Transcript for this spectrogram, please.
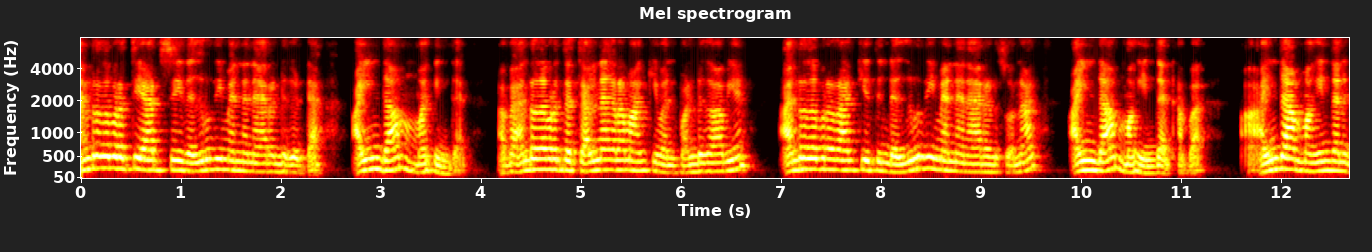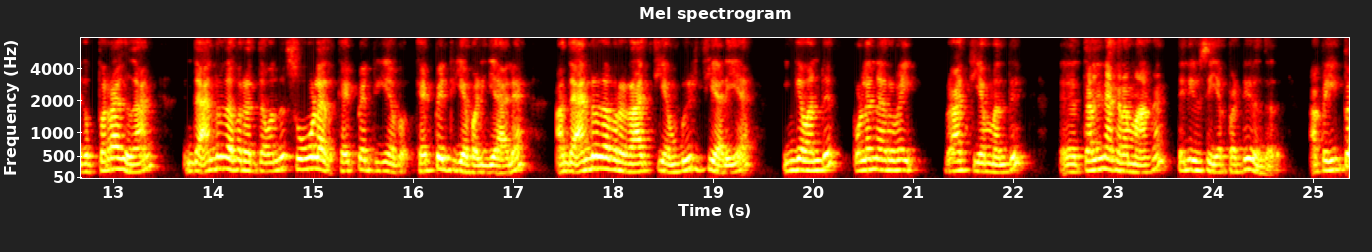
அன்றதபுரத்தை ஆட்சி செய்த இறுதி மன்னன் யாருன்னு கேட்டா ஐந்தாம் மகிந்தன். அப்ப அன்றதபுரத்தை தலைநகரமாக்கியவன் பண்டுகாவியன். அன்றதபுர ராஜ்யத்தின் இறுதி மன்னன் யாருன்னு சொன்னால் ஐந்தாம் மகிந்தன். அப்ப ஐந்தாம் மகிந்தனுக்கு பிறகுதான் இந்த அன்றதபுரத்தை வந்து சோழர் கைப்பற்றிய கைப்பற்றியபடியால அந்த அன்றதபுர ராஜ்யம் வீழ்ச்சி அடைய இங்க வந்து புலனறுவை ராஜ்யம் வந்து தலைநகரமாக தெரிவு செய்யப்பட்டு இருந்தது அப்ப இப்ப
